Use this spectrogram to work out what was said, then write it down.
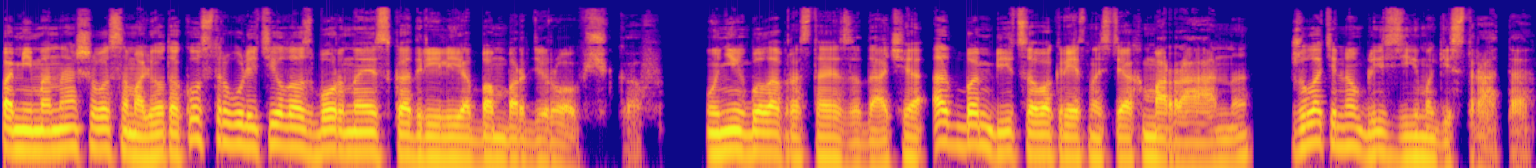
Помимо нашего самолета к острову летела сборная эскадрилья бомбардировщиков. У них была простая задача — отбомбиться в окрестностях Марана, желательно вблизи магистрата.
